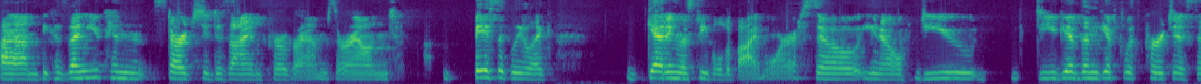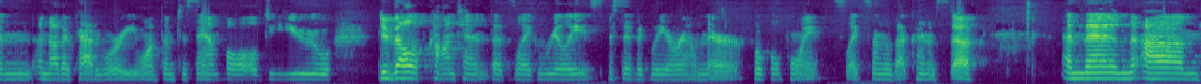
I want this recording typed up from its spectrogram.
Um, because then you can start to design programs around basically like getting those people to buy more. So, you know, do you do you give them gift with purchase in another category you want them to sample? Do you develop content that's like really specifically around their focal points, like some of that kind of stuff? And then um,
